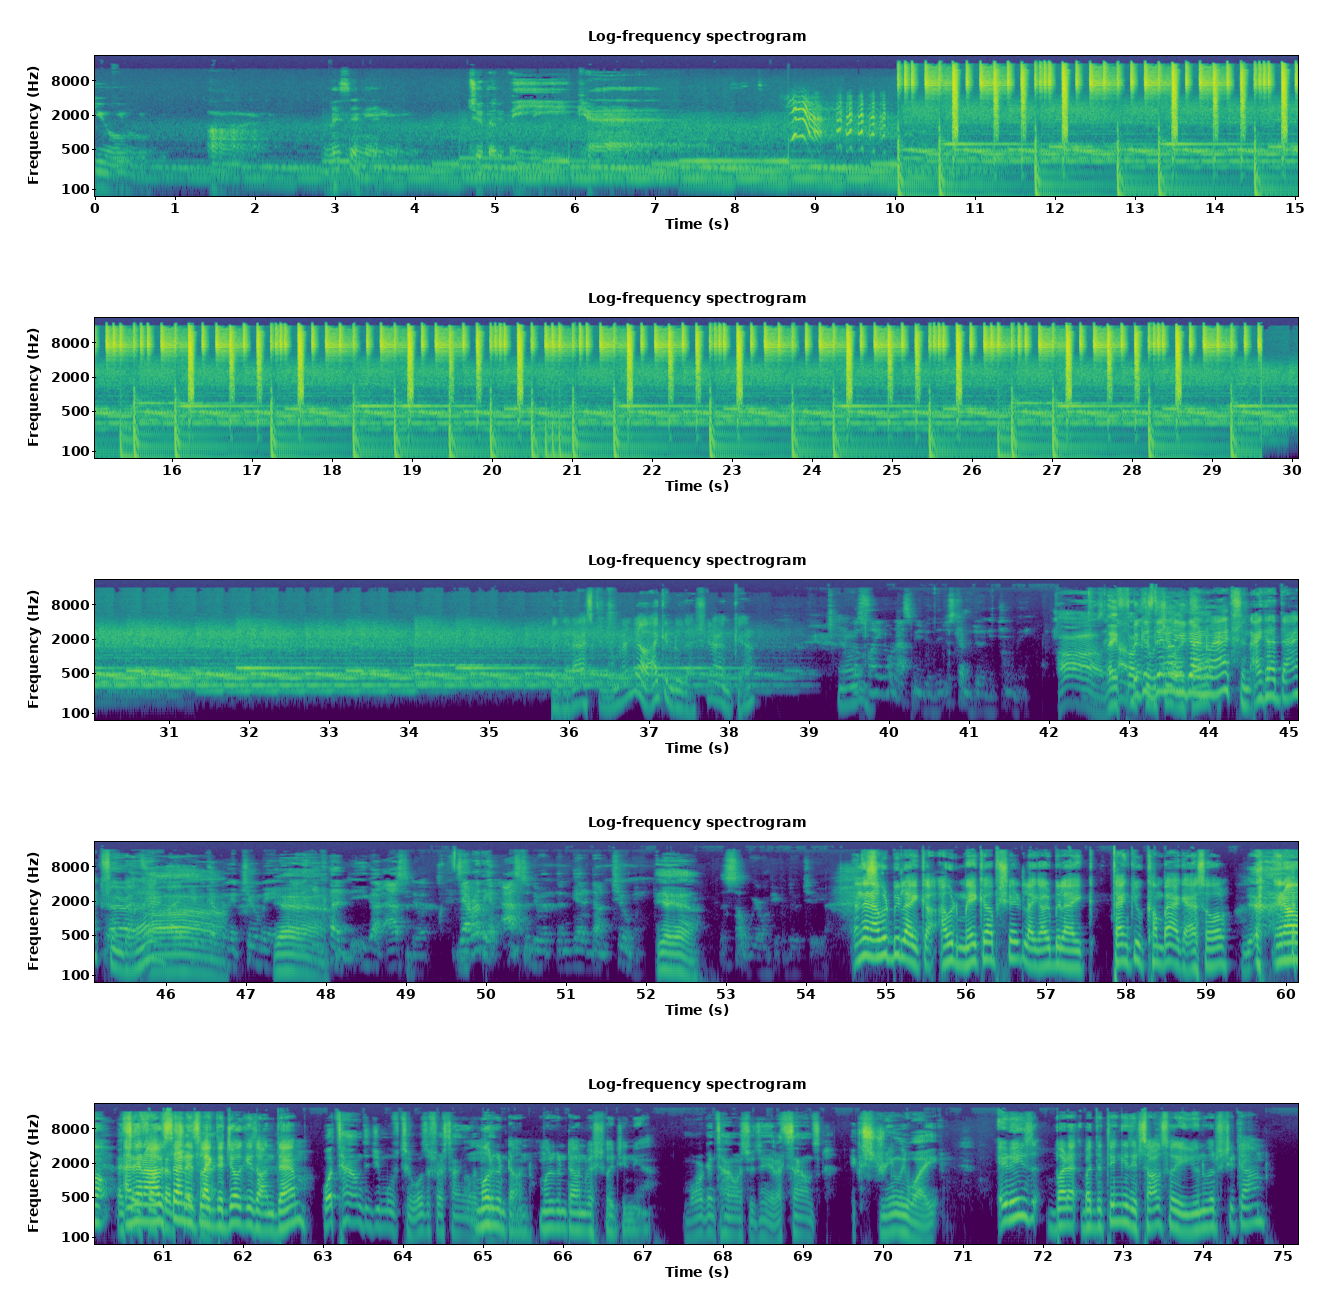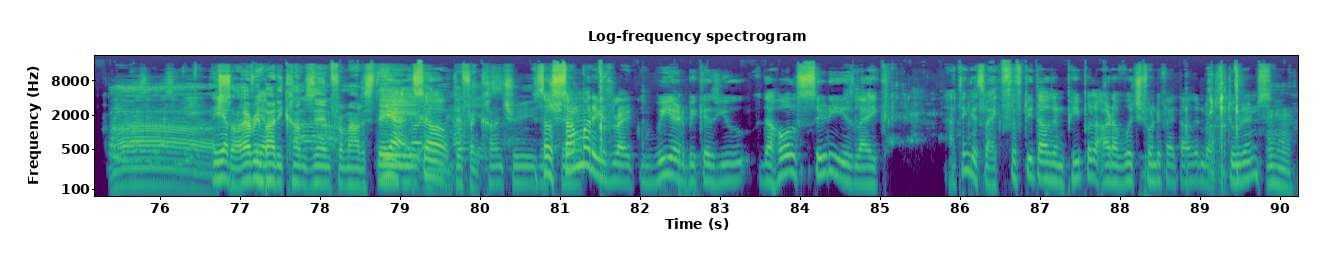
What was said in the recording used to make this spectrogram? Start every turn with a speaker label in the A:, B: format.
A: You are listening to the B Cast.
B: But
C: asked me to They just kept doing it to me.
D: Oh, they
B: Uh,
D: fucked
B: because
D: with
B: they
D: you
B: know
D: like
B: you got
D: that?
B: no accent. I got the accent,
C: Yeah, right,
B: right?
C: right.
D: Ah,
C: People kept doing it to me.
D: yeah.
C: You got, you got asked to do it. See, I'd rather get asked to do it than get it done to me.
D: Yeah, yeah.
C: This is so weird when people do it to you.
B: And then I would be like, uh, I would make up shit. Like, I would be like, thank you, come back, asshole.
D: Yeah.
B: You know?
D: And
B: and then all of a sudden,
D: shit
B: it's like the joke is on them.
D: What town did you move to? What was the first time you lived?
B: Morgantown. Morgantown, West Virginia.
D: Morgantown, West Virginia. That sounds extremely white.
B: It is, but uh, but the thing is, it's also a university town.
C: Well, you was in West
D: Ah,
B: Yep,
D: so everybody comes in from out of state,
B: Yeah, so-
D: different countries.
B: So
D: and
B: summer is like weird because you the whole city is like I think it's like fifty thousand people out of which twenty five thousand are students
D: Mhm.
